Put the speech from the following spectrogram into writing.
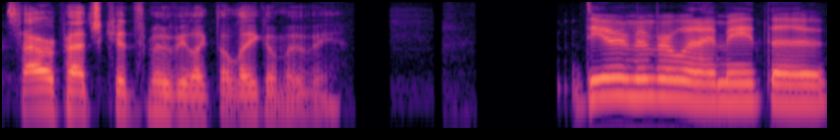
Sour Patch Kids movie like the Lego movie. Do you remember when I made the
